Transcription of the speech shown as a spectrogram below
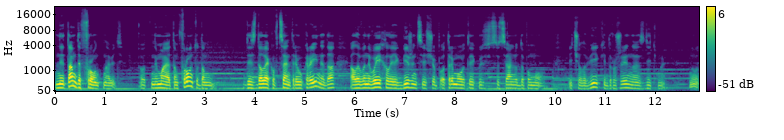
не там, де фронт навіть. От немає там фронту, там десь далеко в центрі України, да, але вони виїхали як біженці, щоб отримувати якусь соціальну допомогу. І чоловік, і дружина з дітьми. Ну, от,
